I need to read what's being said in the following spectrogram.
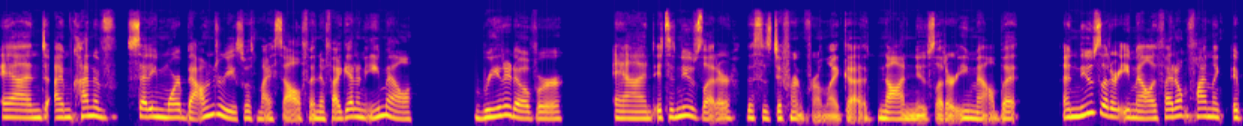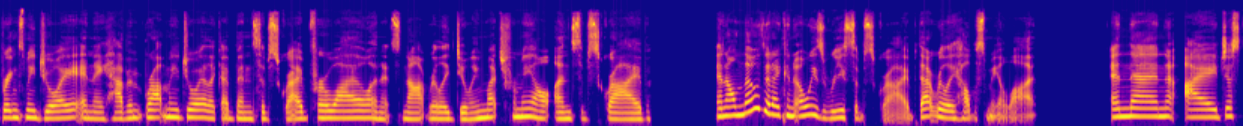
And I'm kind of setting more boundaries with myself. And if I get an email, read it over. And it's a newsletter. This is different from like a non newsletter email, but a newsletter email, if I don't find like it brings me joy and they haven't brought me joy, like I've been subscribed for a while and it's not really doing much for me, I'll unsubscribe. And I'll know that I can always resubscribe. That really helps me a lot. And then I just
